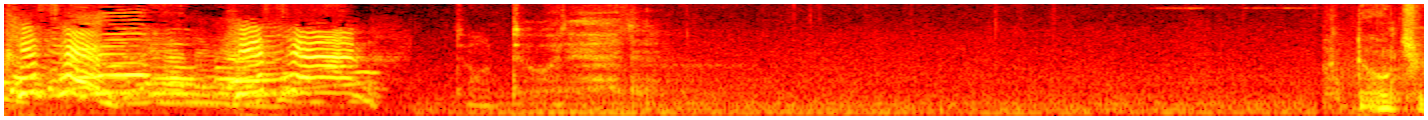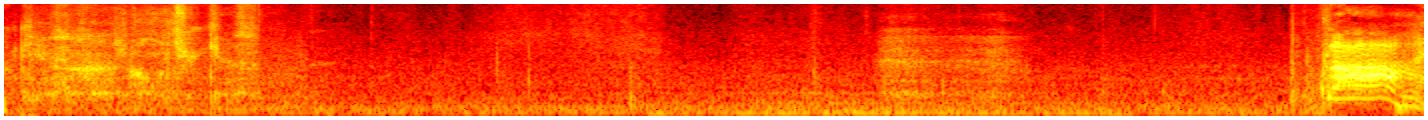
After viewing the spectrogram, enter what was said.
Kiss him! Kiss him! Don't do it, Ed. Don't you kiss. Don't you kiss. God!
